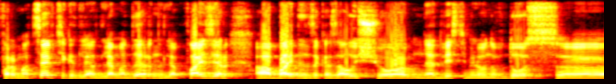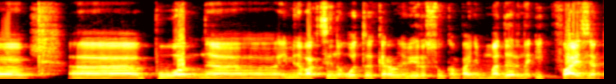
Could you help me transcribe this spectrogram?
фармацевтика, для, для Moderna, для Pfizer. А Байден заказал еще 200 миллионов доз э, э, по э, именно вакцины от коронавируса у компаний Moderna и Pfizer.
